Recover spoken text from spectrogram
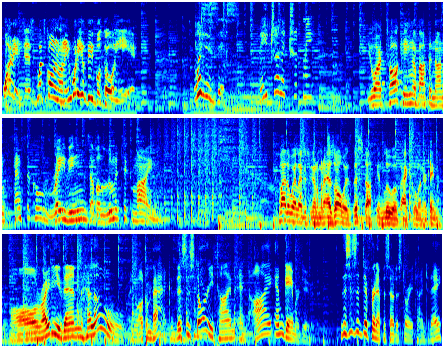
What is this? What's going on here? What are you people doing here? What is this? Are you trying to trick me? You are talking about the nonsensical ravings of a lunatic mind. By the way, ladies and gentlemen, as always, this stuff in lieu of actual entertainment. Alrighty then, hello, and welcome back. This is Story Time, and I am Gamer Dude. This is a different episode of Story Time today.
